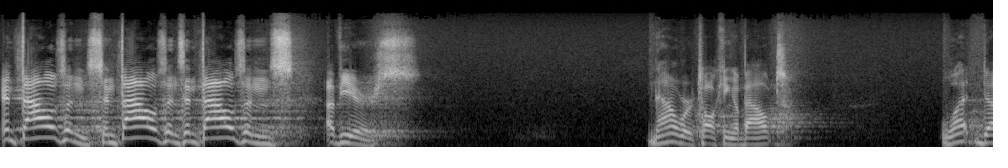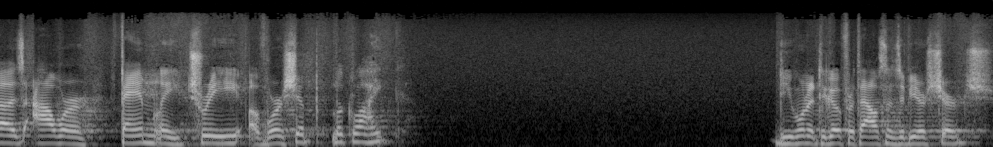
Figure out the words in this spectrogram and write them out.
and thousands and thousands and thousands of years. Now we're talking about what does our family tree of worship look like? Do you want it to go for thousands of years, church?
